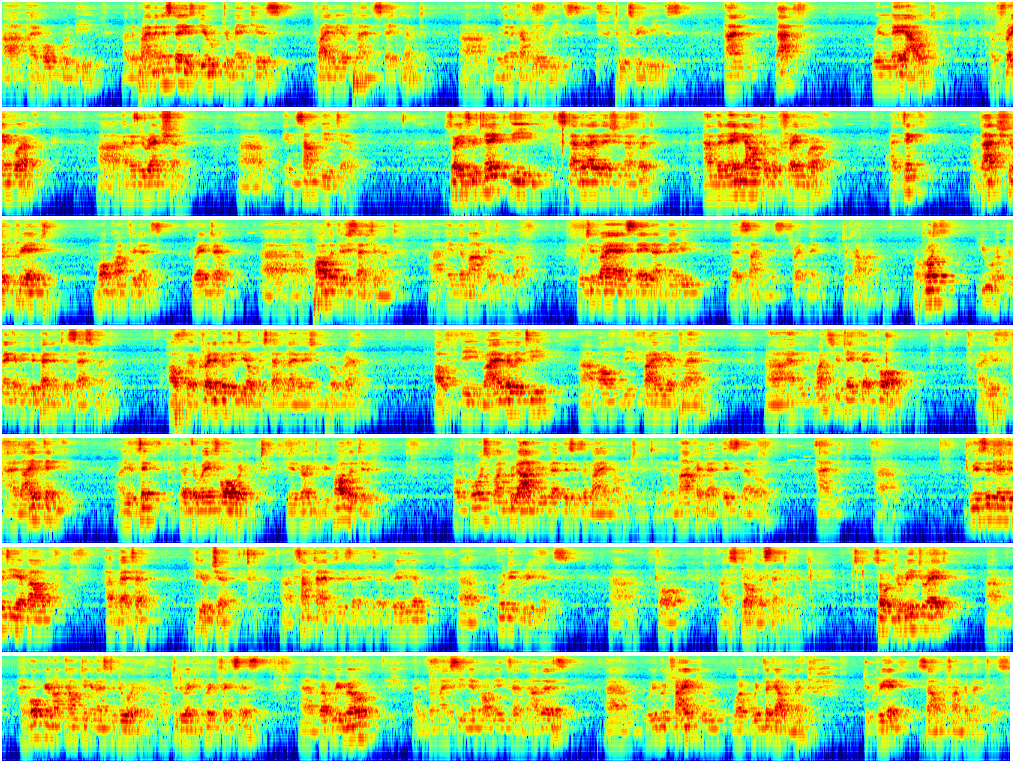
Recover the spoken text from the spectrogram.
uh, I hope will be. Uh, the Prime Minister is due to make his five-year plan statement uh, within a couple of weeks, two, three weeks, and that will lay out a framework uh, and a direction uh, in some detail. So if you take the stabilization effort and the laying out of a framework, I think that should create more confidence greater uh, uh, positive sentiment uh, in the market as well. Which is why I say that maybe the sun is threatening to come up. Of course, you have to make an independent assessment of the credibility of the stabilization program, of the viability uh, of the five-year plan, uh, and if, once you take that call, uh, if, as I think, uh, you think that the way forward is going to be positive, of course, one could argue that this is a buying opportunity, that the market at this level and uh, visibility about a better future uh, sometimes is a, is a really a, uh, good ingredients uh, for a stronger sentiment. So to reiterate, um, I hope you're not counting on us to do, uh, to do any quick fixes, uh, but we will, with my senior colleagues and others, um, we will try to work with the government to create sound fundamentals.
